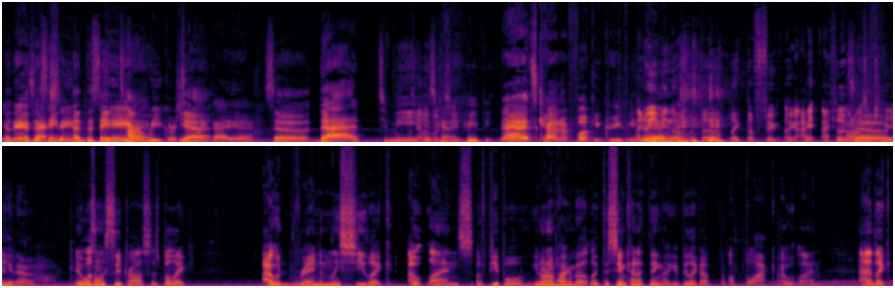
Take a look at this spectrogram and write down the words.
in at- the at exact same- same, at the same day time. or week or something Yeah. like that. Yeah. So that to me Kinda is kind of creepy. That's kind of fucking creepy. I know what you yeah. mean though with the like the fig- like I, I feel like when I was a kid, you know, Oh, it wasn't like sleep paralysis, but like I would randomly see like outlines of people. You know what I'm talking about? Like the same kind of thing. Like it'd be like a, a black outline, and I'd like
